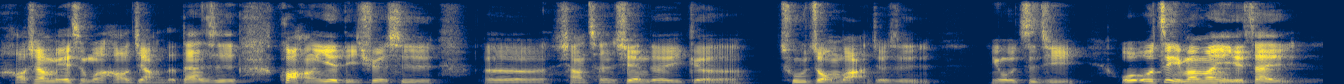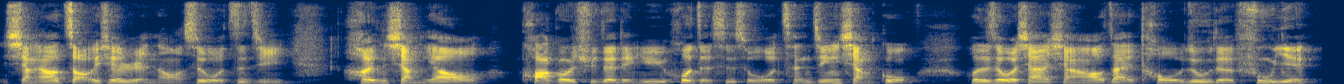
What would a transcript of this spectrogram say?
好像没什么好讲的，但是跨行业的确是呃想呈现的一个。初衷吧，就是因为我自己，我我自己慢慢也在想要找一些人哦，是我自己很想要跨过去的领域，或者是说我曾经想过，或者是我现在想要再投入的副业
